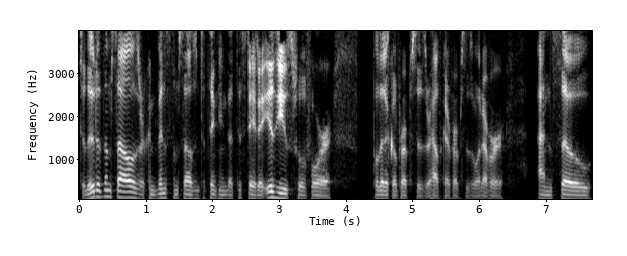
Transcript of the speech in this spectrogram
deluded themselves or convinced themselves into thinking that this data is useful for political purposes or healthcare purposes or whatever, and so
